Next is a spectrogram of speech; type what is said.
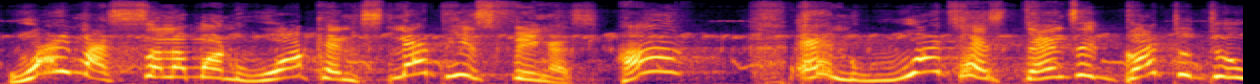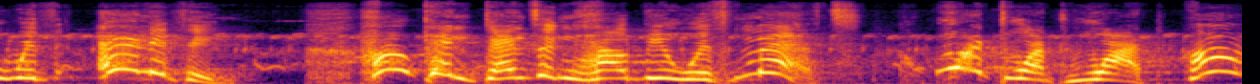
Why must Solomon walk and snap his fingers, huh? And what has dancing got to do with anything? How can dancing help you with maths? What, what, what, huh?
